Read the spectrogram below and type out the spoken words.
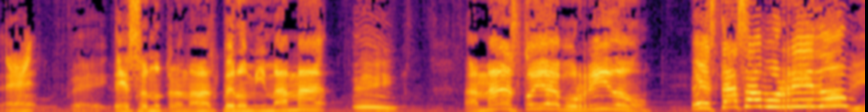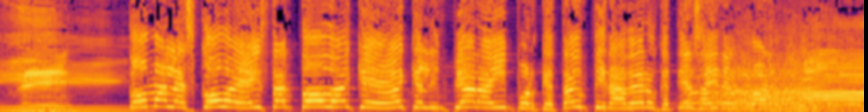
¿Eh? Eso no otras mamás, pero mi mamá, ¡Mamá, estoy aburrido! ¿Estás aburrido? Sí. Toma la escoba y ahí están todo. Hay que, hay que limpiar ahí porque está un tiradero que tienes ahí en el cuarto. Deje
